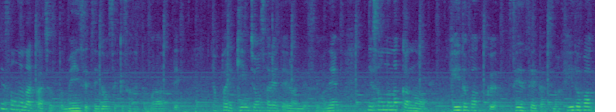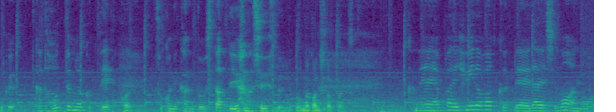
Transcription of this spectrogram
でそんな中ちょっと面接に同席させてもらってぱり緊張されてるんですよね。でそんな中のフィードバック先生たちのフィードバックがとってもよくて、はい、そこに感動したっていう話です、えー、どんな感じだったんですか？ねやっぱりフィードバックって誰しもあの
